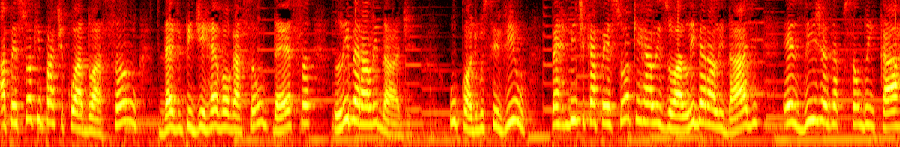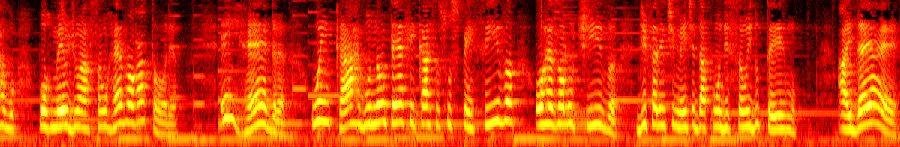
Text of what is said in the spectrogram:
a pessoa que praticou a doação deve pedir revogação dessa liberalidade. O Código Civil permite que a pessoa que realizou a liberalidade exija a execução do encargo por meio de uma ação revogatória. Em regra, o encargo não tem eficácia suspensiva ou resolutiva, diferentemente da condição e do termo. A ideia é:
